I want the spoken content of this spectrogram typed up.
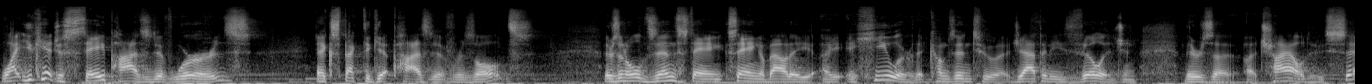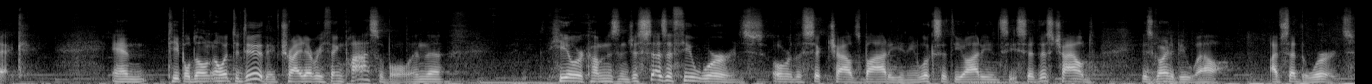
Why? You can't just say positive words and expect to get positive results. There's an old Zen saying about a, a, a, healer that comes into a Japanese village, and there's a, a child who's sick and people don't know what to do. They've tried everything possible. And the healer comes and just says a few words over the sick child's body, and he looks at the audience. He said, This child is going to be well. I've said the words.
